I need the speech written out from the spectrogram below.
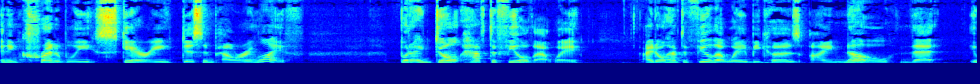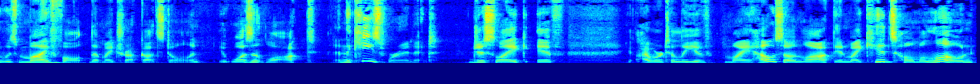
an incredibly scary, disempowering life. But I don't have to feel that way. I don't have to feel that way because I know that it was my fault that my truck got stolen. It wasn't locked and the keys were in it. Just like if I were to leave my house unlocked and my kids home alone,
